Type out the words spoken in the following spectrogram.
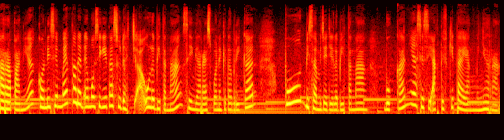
harapannya kondisi mental dan emosi kita sudah jauh lebih tenang sehingga respon yang kita berikan pun bisa menjadi lebih tenang, bukannya sisi aktif kita yang menyerang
